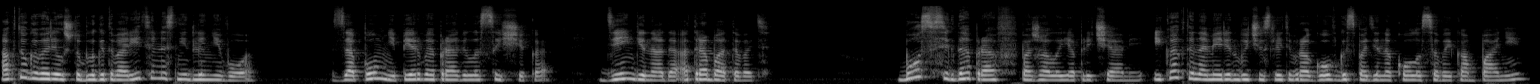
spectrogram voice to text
«А кто говорил, что благотворительность не для него?» «Запомни первое правило сыщика. Деньги надо отрабатывать». «Босс всегда прав», – пожала я плечами. «И как ты намерен вычислить врагов господина Колосова и компании?»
